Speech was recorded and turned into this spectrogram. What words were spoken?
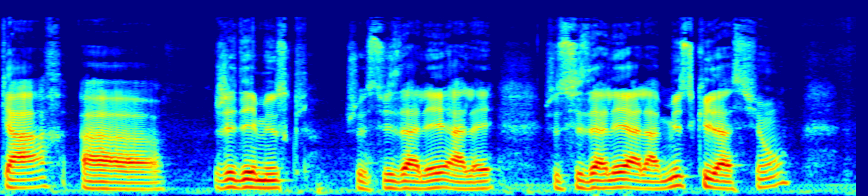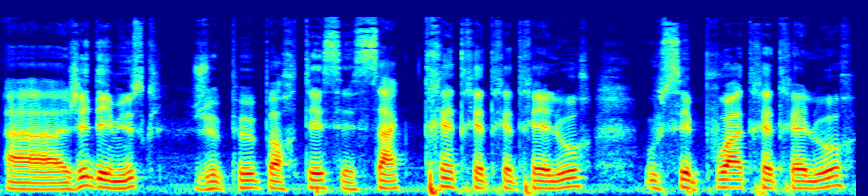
car j'ai des muscles. Je suis allé, je suis allé à la musculation. J'ai des muscles je peux porter ces sacs très très très très lourds ou ces poids très très lourds,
